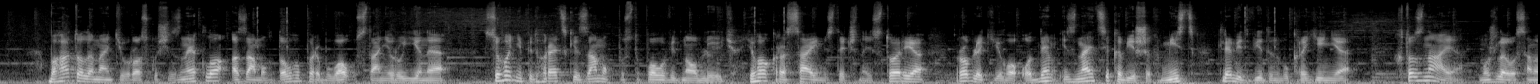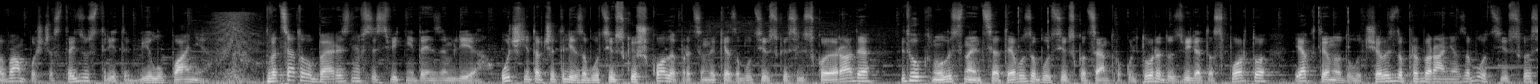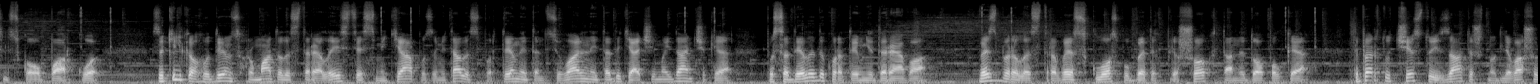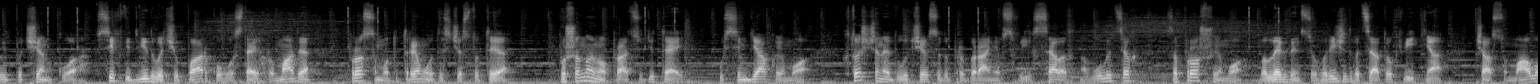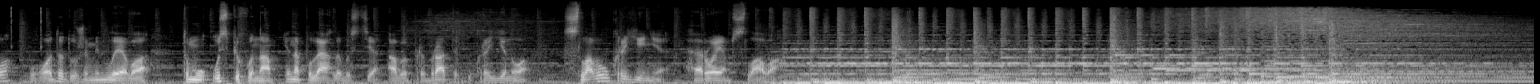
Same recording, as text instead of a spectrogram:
Багато елементів розкоші зникло, а замок довго перебував у стані руїни. Сьогодні Підгорецький замок поступово відновлюють. Його краса і містична історія роблять його одним із найцікавіших місць для відвідин в Україні. Хто знає, можливо, саме вам пощастить зустріти білу пані. 20 березня Всесвітній день землі. Учні та вчителі Заблуцівської школи, працівники Заблуцівської сільської ради відгукнулись на ініціативу Заблуцівського центру культури, дозвілля та спорту і активно долучились до прибирання Заблуцівського сільського парку. За кілька годин згромадили старе листя, сміття, позамітали спортивний, танцювальний та дитячі майданчики, посадили декоративні дерева, визбирали з трави скло з побитих пляшок та недопалки. Тепер тут чисто і затишно для вашого відпочинку. Всіх відвідувачів парку, гостей громади просимо дотримуватись чистоти. Пошануємо працю дітей. Усім дякуємо. Хто ще не долучився до прибирання в своїх селах на вулицях, запрошуємо. Великдень цьогоріч 20 квітня. Часу мало, погода дуже мінлива. Тому успіху нам і наполегливості, аби прибрати Україну. Слава Україні! Героям слава!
